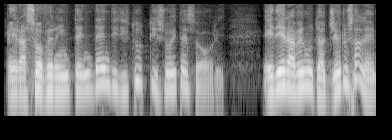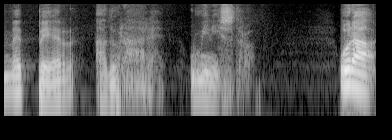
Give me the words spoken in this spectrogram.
era sovrintendente di tutti i suoi tesori ed era venuto a Gerusalemme per adorare un ministro. Ora,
